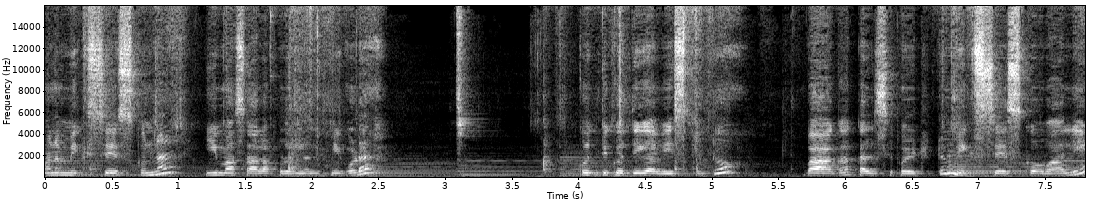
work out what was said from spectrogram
మనం మిక్స్ చేసుకున్న ఈ మసాలా పొడులన్నింటినీ కూడా కొద్ది కొద్దిగా వేసుకుంటూ బాగా కలిసిపోయేటట్టు మిక్స్ చేసుకోవాలి.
